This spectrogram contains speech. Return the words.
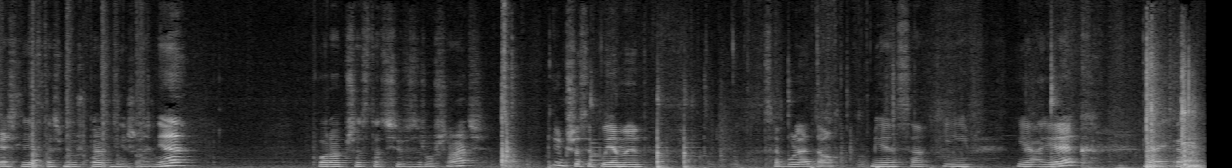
Jeśli jesteśmy już pewni, że nie, pora przestać się wzruszać. I przesypujemy cebulę do mięsa i jajek. Jajka.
